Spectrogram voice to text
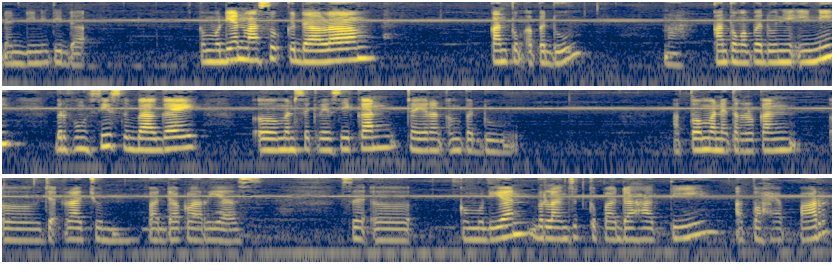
dan ini tidak. Kemudian masuk ke dalam kantung empedu. Nah, kantung empedunya ini berfungsi sebagai e, mensekresikan cairan empedu atau menetralkan e, racun pada Clarias. Se, e, Kemudian berlanjut kepada hati atau hepar.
